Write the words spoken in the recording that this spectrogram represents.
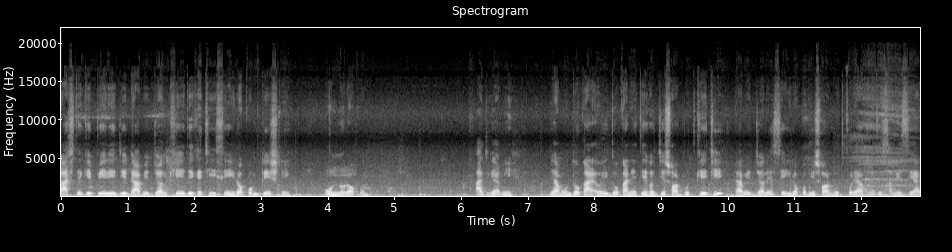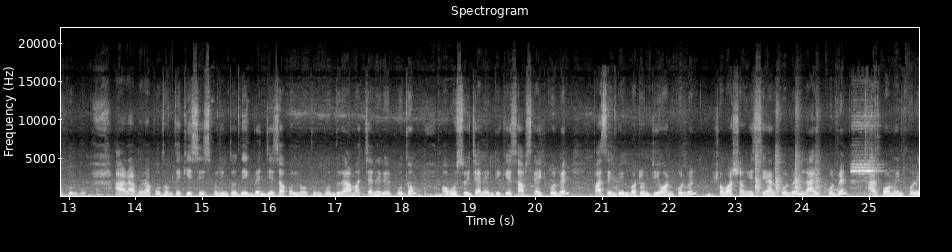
গাছ থেকে পেরে যে ডাবের জল খেয়ে দেখেছি, সেই রকম টেস্ট নেই, অন্য রকম। আজকে আমি যেমন দোকান, ওই দোকানেতে হচ্ছে শরবত খেয়েছি, ডাবের জলে সেই রকমই শরবত করে আপনাদের সঙ্গে শেয়ার করব। আর আপনারা প্রথম থেকে শেষ পর্যন্ত দেখবেন যে সকল নতুন বন্ধুরা আমার চ্যানেলের প্রথম, অবশ্যই চ্যানেলটিকে সাবস্ক্রাইব করবেন, পাশের বেল বাটনটি অন করবেন, সবার সঙ্গে শেয়ার করবেন লাইক করবেন আর কমেন্ট করে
